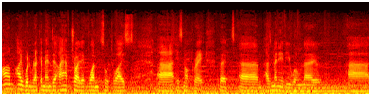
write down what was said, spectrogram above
Um, I wouldn't recommend it. I have tried it once or twice. Uh, it's not great, but um, as many of you will know, uh,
